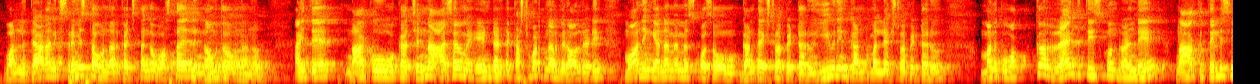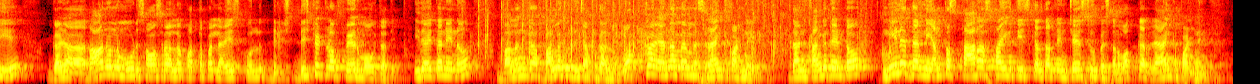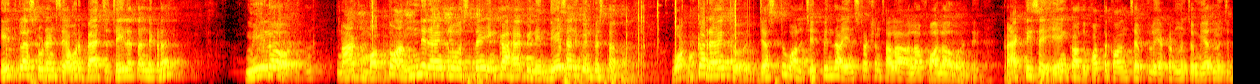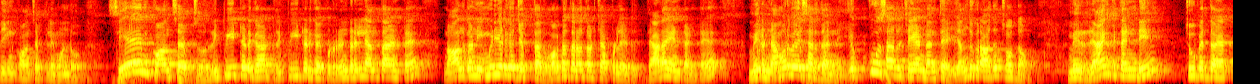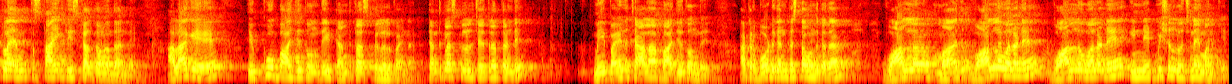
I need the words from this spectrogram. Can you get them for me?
వాళ్ళు తేడానికి శ్రమిస్తూ ఉన్నారు. ఖచ్చితంగా వస్తాయని నేను నమ్ముతూ ఉన్నాను. అయితే నాకు ఒక చిన్న ఆశయం ఏంటంటే కష్టపడుతున్నారు మీరు ఆల్రెడీ. మార్నింగ్ ఎన్ఎంఎంఎస్ కోసం గంట ఎక్స్ట్రా పెట్టారు. ఈవినింగ్ గంట మళ్ళీ ఎక్స్ట్రా పెట్టారు. మనకు ఒక్క ర్యాంక్ తీసుకొని రండి. నాకు తెలిసి గ రానున్న మూడు సంవత్సరాల్లో కొత్తపల్లి హై స్కూల్ డిస్ డిస్ట్రిక్ట్లో పేరు మోగుతుంది. ఇదైతే నేను బలంగా బల్ల గుద్ది చెప్పగలను. ఒక్క ఎన్ఎంఎంఎస్ ర్యాంక్ పడినాయి. దాని సంగతి ఏంటో నేనే దాన్ని ఎంత తారా స్థాయికి తీసుకెళ్తానో నేను చేసి చూపిస్తాను. ఒక్క ర్యాంక్ పండి ఎయిత్ క్లాస్ స్టూడెంట్స్ ఎవరు బ్యాచ్ చేయలేదండి ఇక్కడ? మీలో నాకు మొత్తం అన్ని ర్యాంకులు వస్తే ఇంకా హ్యాపీ నేను దేశానికి వినిపిస్తాను. ఒక్క ర్యాంక్ జస్ట్ వాళ్ళు చెప్పింది ఆ ఇన్స్ట్రక్షన్స్ అలా అలా ఫాలో అవ్వండి. ప్రాక్టీసే ఏం కాదు. కొత్త కాన్సెప్ట్లు ఎక్కడి నుంచో మీద నుంచి దిగిన కాన్సెప్ట్లు ఏమి ఉండవు. సేమ్ కాన్సెప్ట్స్ రిపీటెడ్గా రిపీటెడ్గా ఇప్పుడు రెండు రెళ్ళు ఎంత అంటే నాలుగు అని ఇమీడియట్గా చెప్తారు. ఒకటో తర్వాత చెప్పలేదు తేడా ఏంటంటే మీరు నెమరు వేశారు దాన్ని. ఎక్కువ సార్లు చేయండి అంతే. ఎందుకు రాదో? చూద్దాం. మీరు ర్యాంక్ తండి చూపిద్దాం ఎట్లా ఎంత స్థాయికి తీసుకెళ్తానో దాన్ని. అలాగే ఎక్కువ బాధ్యత ఉంది టెన్త్ క్లాస్ పిల్లల పైన. టెన్త్ క్లాస్ పిల్లల చేతులెత్తండి మీ పైన చాలా బాధ్యత ఉంది. అక్కడ బోర్డు కనిపిస్తూ ఉంది కదా? వాళ్ళ మా వాళ్ళ వలనే వాళ్ళ వలనే ఇన్ని అడ్మిషన్లు వచ్చినాయి మనకి.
